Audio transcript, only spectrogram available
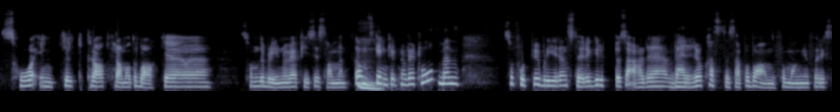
så enkelt prat fram og tilbake eh, som det blir når vi er fysisk sammen. Ganske Mm. enkelt når vi er to, men så fort vi blir en større gruppe, så er det verre å kaste seg på banen for mange, f.eks.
